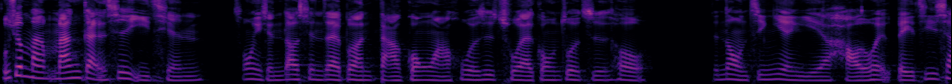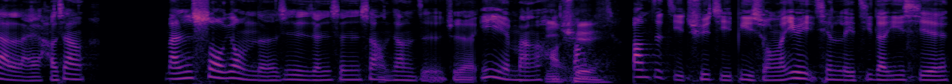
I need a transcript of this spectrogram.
我觉得蛮蛮感谢以前从以前到现在，不管打工啊，或者是出来工作之后的那种经验也好，会累积下来，好像蛮受用的。就是人生上这样子，觉得也也蛮好，的帮，帮自己趋吉避凶了。因为以前累积的一些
